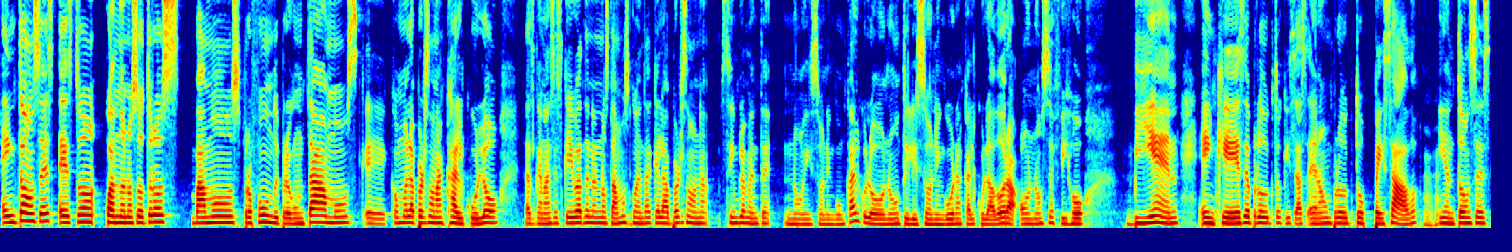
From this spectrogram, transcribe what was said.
Entonces, esto cuando nosotros vamos profundo y preguntamos eh, cómo la persona calculó las ganancias que iba a tener, nos damos cuenta que la persona simplemente no hizo ningún cálculo o no utilizó ninguna calculadora o no se fijó bien en que ese producto quizás era un producto pesado y entonces,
